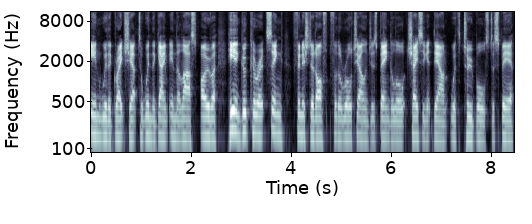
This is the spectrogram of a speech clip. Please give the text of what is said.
in with a great shout to win the game in the last over. He and Gurkeerat Singh finished it off for the Royal Challengers Bangalore, chasing it down with two balls to spare.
